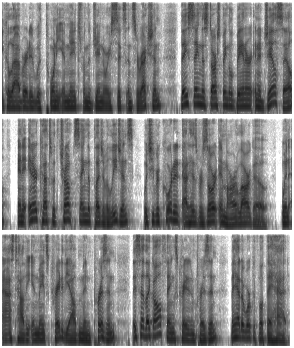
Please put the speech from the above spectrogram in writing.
He collaborated with 20 inmates from the January 6th insurrection. They sang the Star Spangled Banner in a jail cell, and it intercuts with Trump saying the Pledge of Allegiance, which he recorded at his resort in Mar a Largo. When asked how the inmates created the album in prison, they said, like all things created in prison, they had to work with what they had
